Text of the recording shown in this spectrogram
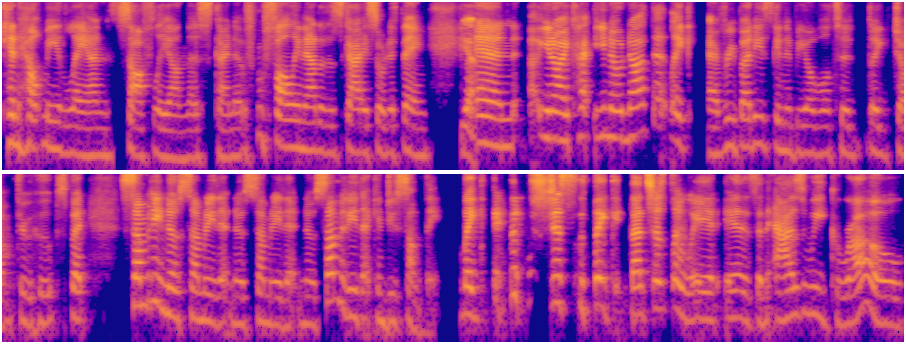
can help me land softly on this kind of falling out of the sky sort of thing? Yeah. And uh, you know i you know not that like everybody's going to be able to like jump through hoops but somebody knows somebody that knows somebody that knows somebody that can do something. Like it's just like that's just the way it is. And as we grow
